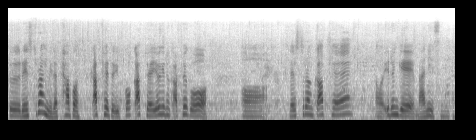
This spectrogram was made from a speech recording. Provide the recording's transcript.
그 레스토랑입니다. 타번. 카페도 있고 카페. 여기는 카페고 어, 레스토랑 카페 어, 이런 게 많이 있습니다.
